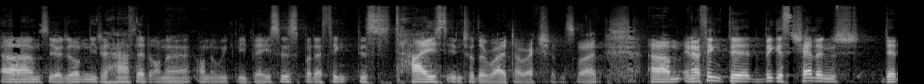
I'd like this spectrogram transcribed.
Um, so you don't need to have that on a on a weekly basis, but I think this ties into the right directions, right? Um, and I think the biggest challenge that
